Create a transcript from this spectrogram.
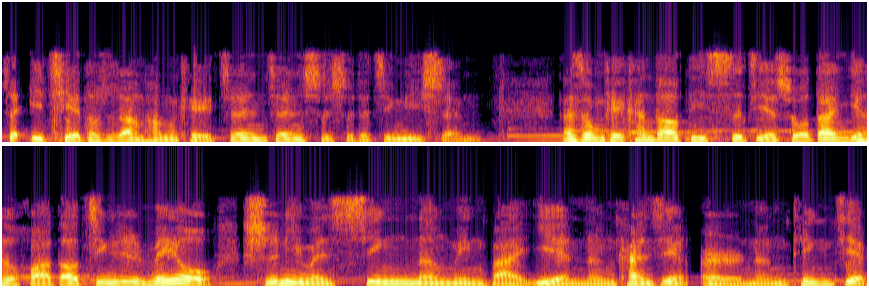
这一切都是让他们可以真真实实的经历神。但是我们可以看到第四节说，但耶和华到今日没有使你们心能明白，眼能看见，耳能听见。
